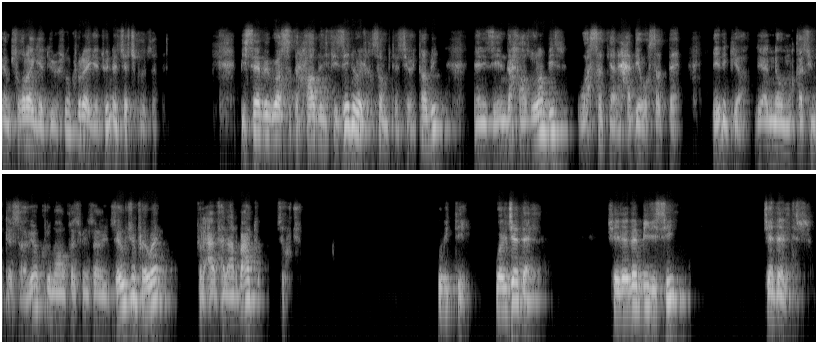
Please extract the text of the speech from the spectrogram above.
Bak, Hem sonra getiriyorsun, buraya getiriyorsun, netice çıkıyor zaten. Bir sebebi vasıtı hadin fi zihni ve kısam tesavi. Tabi yani zihinde hazır olan bir vasat yani hadi vasat de. Dedik ya لأنه منقسم تساويين كل ما هو منقسم تساويين زوج فهو فالع- فالأربعة زوج. Bu bitti. Vel cedel. Şeylerden birisi cedeldir.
